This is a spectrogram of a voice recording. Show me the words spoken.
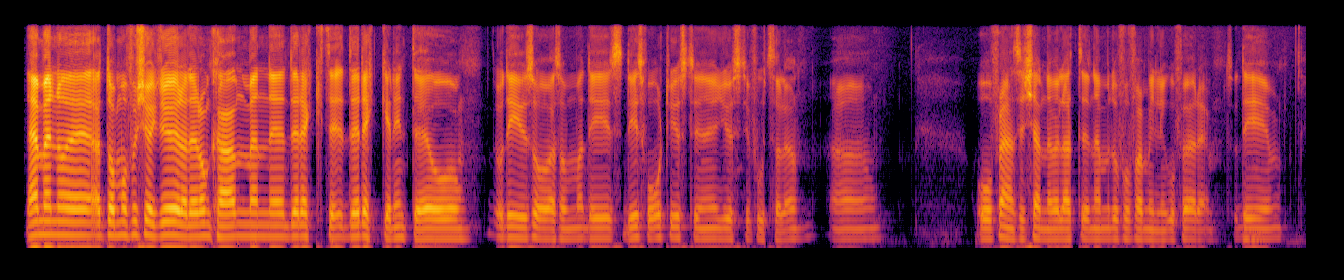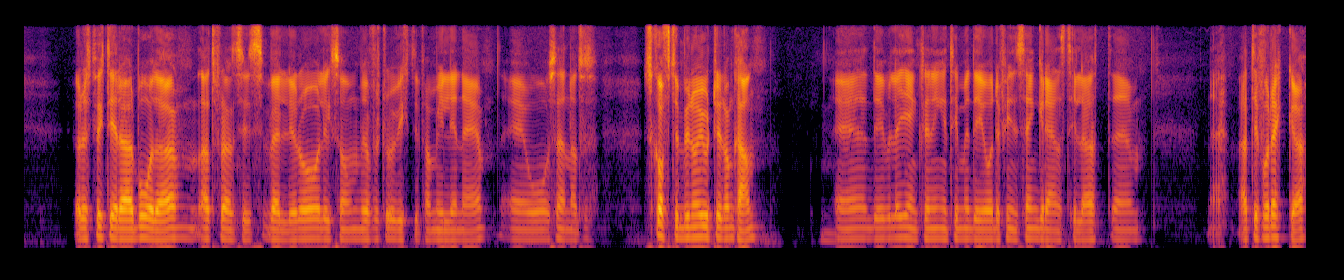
Nej men eh, att de har försökt göra det de kan men eh, det, räckte, det räcker inte och, och det är ju så, alltså, det, är, det är svårt just, just i futsalen. Och Francis känner väl att eh, nej, men då får familjen gå före. Så det, jag respekterar båda, att Francis väljer och liksom, jag förstår hur viktig familjen är. Eh, och sen att Skoftebyn har gjort det de kan. Eh, det är väl egentligen ingenting med det och det finns en gräns till att, eh, nej, att det får räcka.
